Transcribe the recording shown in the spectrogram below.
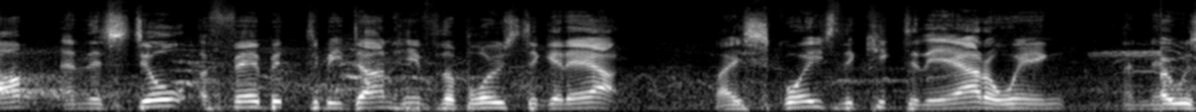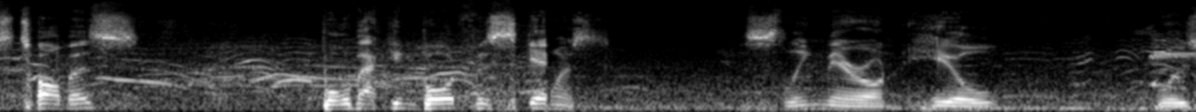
And there's still a fair bit to be done here for the Blues to get out. They squeeze the kick to the outer wing, and there was Thomas. Ball back in board for Skep. Sling there on Hill. Blues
